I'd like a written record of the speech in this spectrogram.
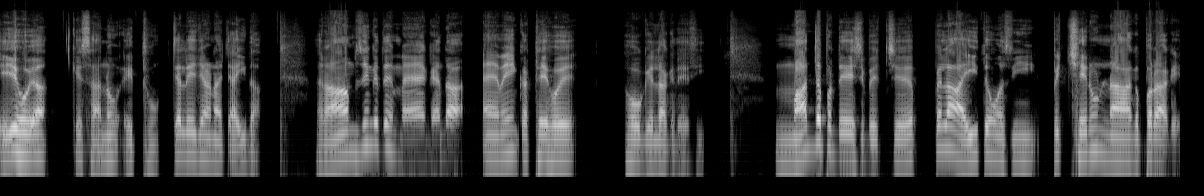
ਇਹ ਹੋਇਆ ਕਿ ਸਾਨੂੰ ਇੱਥੋਂ ਚਲੇ ਜਾਣਾ ਚਾਹੀਦਾ। ਰਾਮ ਸਿੰਘ ਤੇ ਮੈਂ ਕਹਿੰਦਾ ਐਵੇਂ ਹੀ ਇਕੱਠੇ ਹੋਏ, ਹੋ ਗਏ ਲੱਗਦੇ ਸੀ। ਮੱਧ ਪ੍ਰਦੇਸ਼ ਵਿੱਚ ਭਿਲਾਈ ਤੋਂ ਅਸੀਂ ਪਿੱਛੇ ਨੂੰ ਨਾਗਪੁਰ ਆ ਗਏ।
